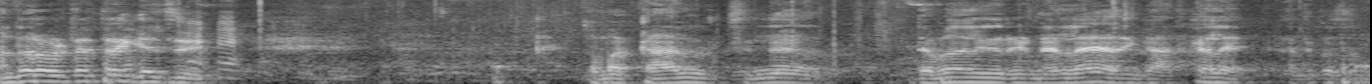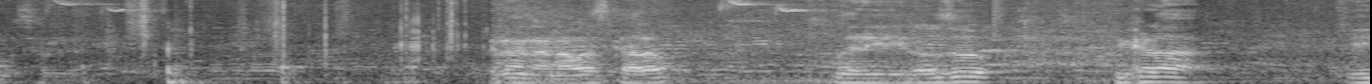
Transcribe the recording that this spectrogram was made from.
అందరూ ఒకటే గెలిచి మా కాలు చిన్న దెబ్బలు రెండు నెలలే అది ఇంకా అతకలే. అందుకోసం నమస్కారం. మరి ఈరోజు ఇక్కడ ఈ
